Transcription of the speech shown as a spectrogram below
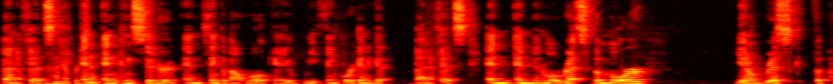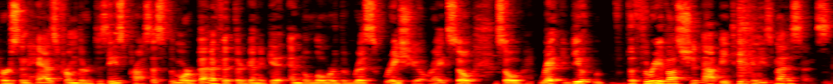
benefits, 100%. and, and consider and think about well, okay, we think we're going to get benefits and and minimal risk. The more you know risk the person has from their disease process the more benefit they're going to get and the lower the risk ratio right so so you, the three of us should not be taking these medicines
